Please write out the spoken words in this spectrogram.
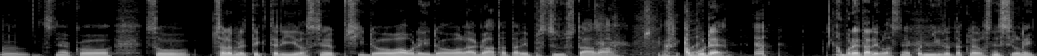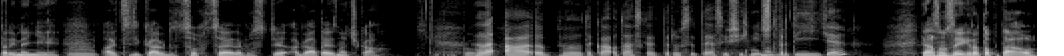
Hmm. Vlastně jako jsou celebrity, který vlastně přijdou a odejdou, ale Agáta tady prostě zůstává. A bude. Jo. A bude tady vlastně, jako nikdo takhle vlastně silný tady není. Hmm. A ať si říká, kdo co chce, tak prostě Agáta je značka. Jako. Hele, a e, p- taková otázka, kterou si ty asi všichni. No. Čtvrtý dítě? Já jsem se jich na to ptal.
